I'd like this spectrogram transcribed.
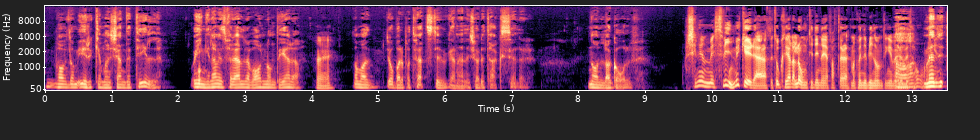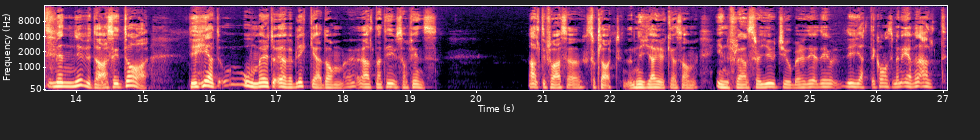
var de yrken man kände till. Och ingen av ens föräldrar var någondera. Nej. De var, jobbade på tvättstugan eller körde taxi eller någon la golv. Jag känner igen mig svinmycket i det där, att det tog så jävla lång tid innan jag fattade att man kunde bli någonting Ja, överhuvudtaget. men, men nu då, alltså idag. Det är helt omöjligt att överblicka de alternativ som finns. Alltifrån alltså, såklart nya yrken som influencer och youtuber. Det, det, det är jättekonstigt. Men även allt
